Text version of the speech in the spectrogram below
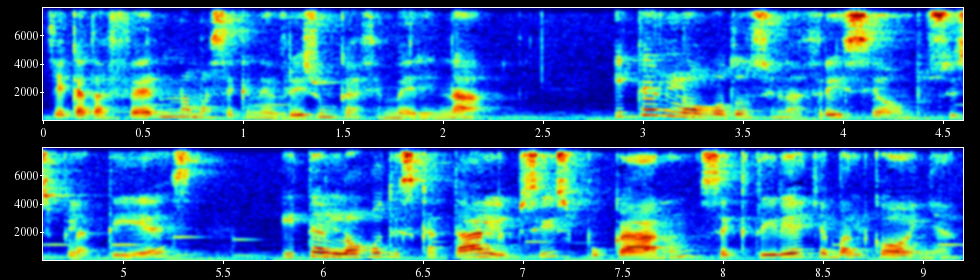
και καταφέρνουν να μας εκνευρίζουν καθημερινά, είτε λόγω των συναθρήσεών τους στις πλατείες, είτε λόγω της κατάληψης που κάνουν σε κτίρια και μπαλκόνια.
